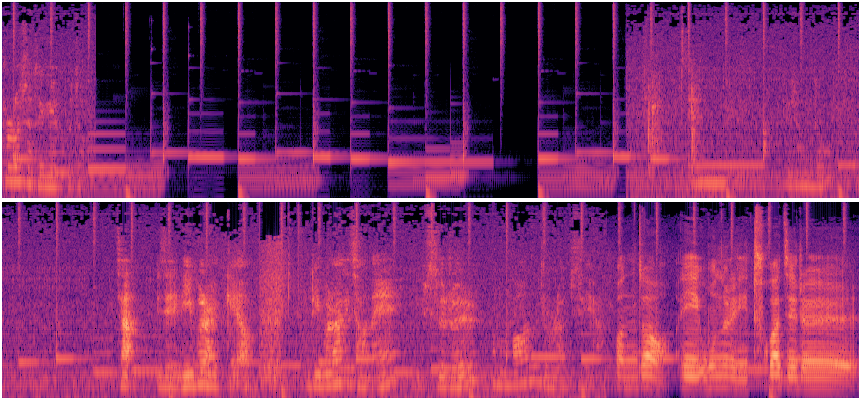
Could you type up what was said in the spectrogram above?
블러셔 되게 예쁘죠? 자, 이제 lip을 할게요. lip을 하기 전에 입술을 한번 눌러주세요. 먼저 이 오늘 이 두 가지를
